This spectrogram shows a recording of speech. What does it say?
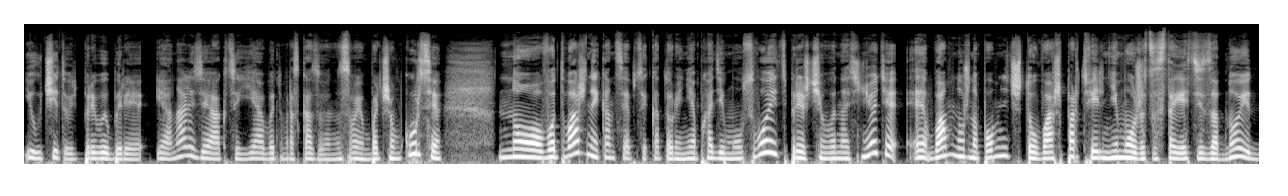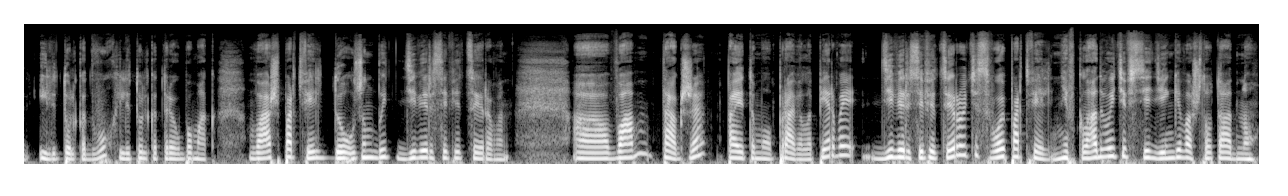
и учитывать при выборе и анализе акций. Я об этом рассказываю на своем большом курсе. Но вот важные концепции, которые необходимо усвоить, прежде чем вы начнете, э, вам нужно помнить, что ваш портфель не может состоять из одной или только двух, или только трех бумаг. Ваш портфель должен быть диверсифицирован. А, вам также Поэтому правило первое – диверсифицируйте свой портфель, не вкладывайте все деньги во что-то одно.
